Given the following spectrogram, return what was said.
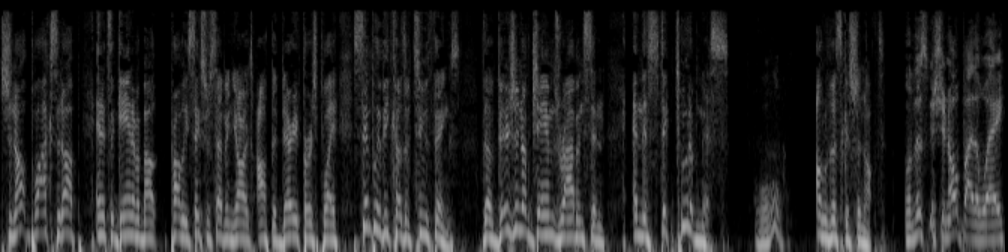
Shenault blocks it up, and it's a gain of about probably six or seven yards off the very first play, simply because of two things. The vision of James Robinson and the stick-to-itiveness Ooh. of Laviska Shenault. Laviska Shenault, by the way,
